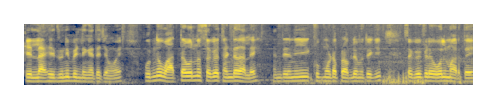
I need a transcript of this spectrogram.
केलेलं आहे जुनी बिल्डिंग आहे त्याच्यामुळे. पूर्ण वातावरण सगळं थंड झालं आहे आणि त्यांनी खूप मोठा प्रॉब्लेम होतो की सगळीकडे ओल मारतं आहे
